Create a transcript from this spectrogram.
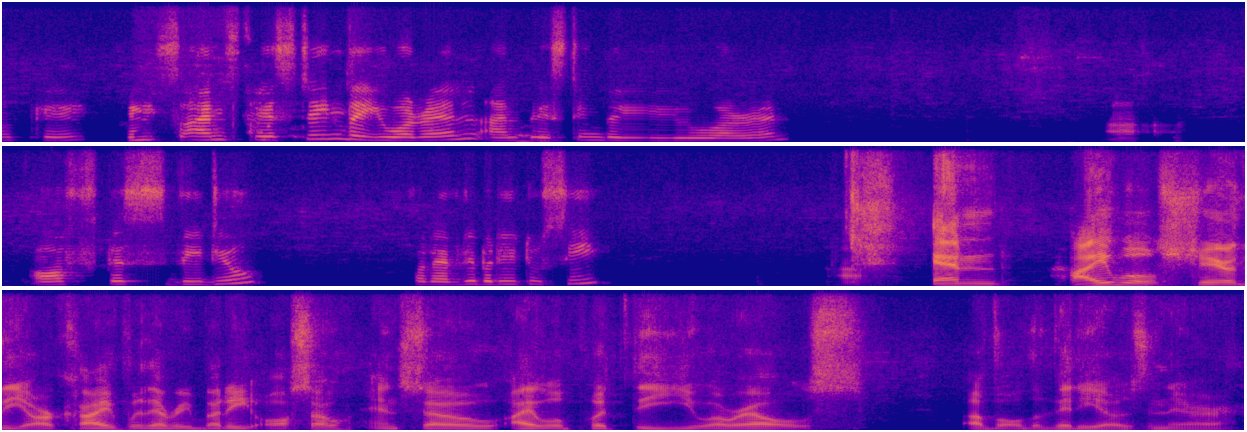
Okay, so I'm pasting the URL, I'm pasting the URL uh, of this video for everybody to see. And I will share the archive with everybody also. And so I will put the URLs of all the videos in there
